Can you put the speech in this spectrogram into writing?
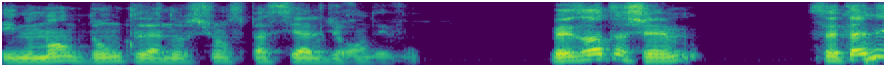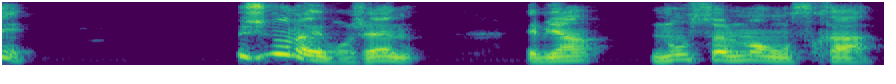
Il nous manque donc la notion spatiale du rendez-vous. Bezrat Hashem, cette année, et sinon l'année prochaine, eh bien, non seulement on sera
